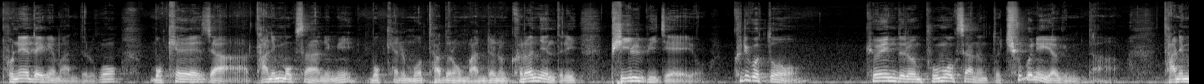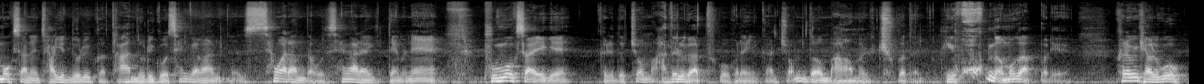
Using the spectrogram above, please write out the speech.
분해되게 만들고 목회자 담임 목사님이 목회를 못하도록 만드는 그런 일들이 비일비재예요. 그리고 또 교인들은 부목사는 또 추근히 여깁니다. 담임 목사는 자기 누릴 거 다 누리고 생각한 생활한다고 생활하기 때문에 부목사에게 그래도 좀 아들 같고 그러니까 좀 더 마음을 주거든요. 그게 혹 넘어가 버려요. 그러면 결국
